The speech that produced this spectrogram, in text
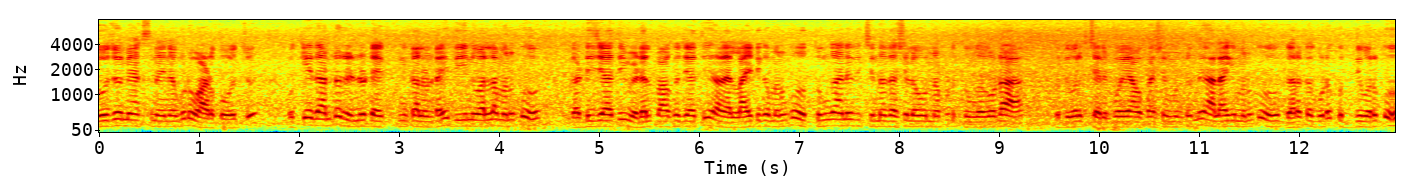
డోజో మ్యాక్స్ అయినా కూడా వాడుకోవచ్చు. ఒకే దాంట్లో రెండు టెక్నికల్ ఉంటాయి. దీనివల్ల మనకు గడ్డి జాతి వెడల్పాకు జాతి లైట్గా మనకు తుంగ అనేది చిన్న దశలో ఉన్నప్పుడు తుంగ కూడా కొద్ది వరకు చనిపోయే అవకాశం ఉంటుంది. అలాగే మనకు గరక కూడా కొద్ది వరకు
